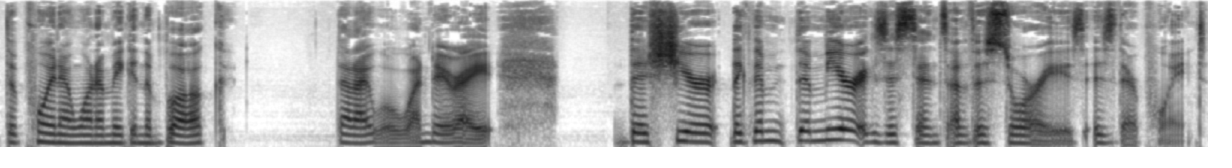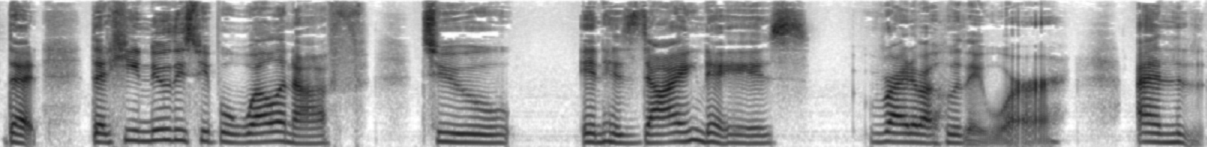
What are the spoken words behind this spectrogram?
the point I want to make in the book that I will one day write, the sheer like the the mere existence of the stories is their point that that he knew these people well enough to in his dying days write about who they were and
